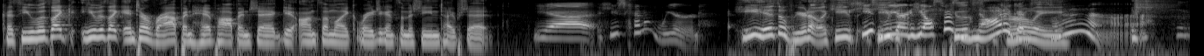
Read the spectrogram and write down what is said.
Cause he was like he was like into rap and hip hop and shit, get on some like Rage Against the Machine type shit. Yeah, he's kind of weird. He is a weirdo. Like he's He's, weird. He also he is looks not girly. a good singer.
